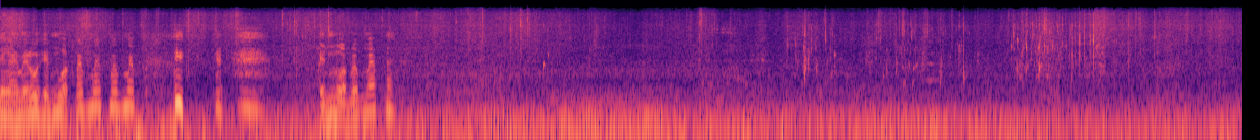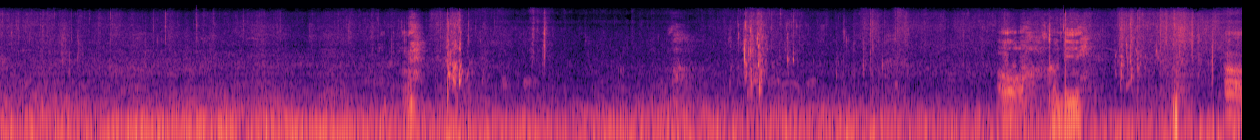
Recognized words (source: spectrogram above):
ยังไงไม่รู้เห็นหนวดแมบแมบแมบแมบเห็นหนวดแมบแมบนะ อ้ตัวดีเออ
